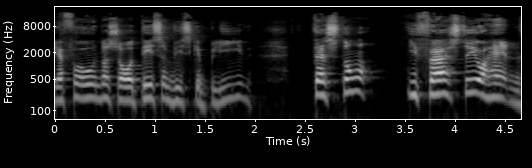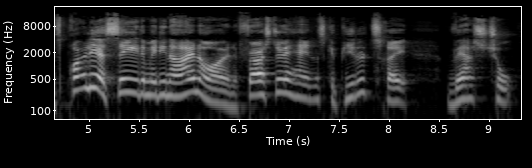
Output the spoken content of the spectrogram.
Jeg forundres over det, som vi skal blive. Der står i 1. Johannes, prøv lige at se det med dine egne øjne. 1. Johannes kapitel 3, vers 2.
